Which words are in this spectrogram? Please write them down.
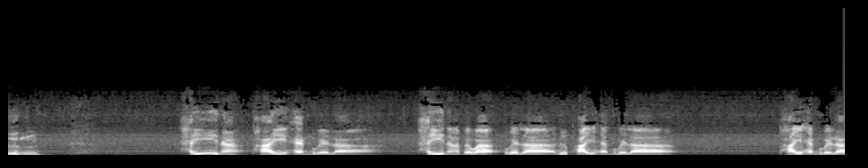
ถึง ให้นะภัยแห่งเวลาภัยนะแปลว่า เวลา หรือภัยแห่งเวลา ภัยแห่งเวลา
